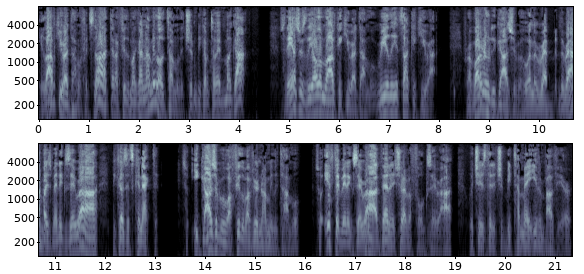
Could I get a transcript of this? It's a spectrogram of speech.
Ilav Kira Tamu. If it's not, then I feel the Magan Nami Lo Tamu. That shouldn't become Tameh Magan. So the answer is the Olam Lav Kikira Damu. Really, it's not Kikira. For Rabbanan Hu and the, rab, the rabbis made it because it's connected. So I Gazerbahu Afilu Avir Nami Litamu. So if they made a gzera, then it should have a full gzera, which is that it should be tamei even bavir.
